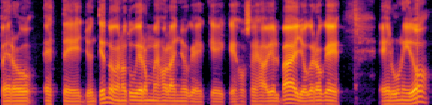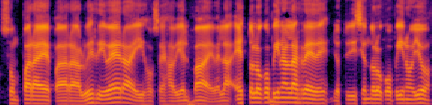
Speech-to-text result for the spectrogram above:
pero este, yo entiendo que no tuvieron mejor año que, que, José Javier Baez. Yo creo que el 1 y 2 son para, para Luis Rivera y José Javier Baez, ¿verdad? Esto es lo que opinan las redes, yo estoy diciendo lo que opino yo.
